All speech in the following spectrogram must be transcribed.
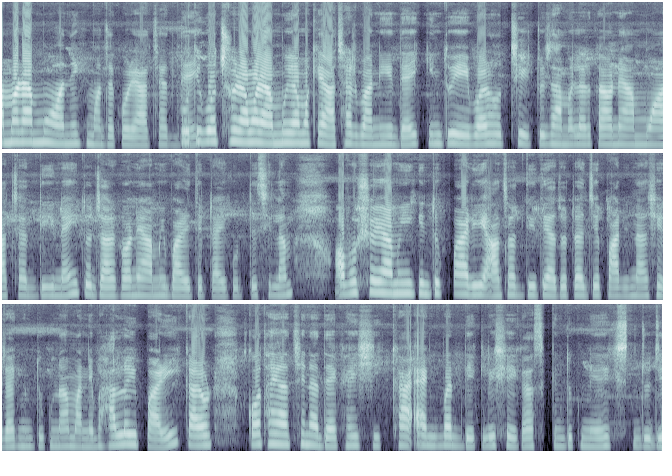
আমার আম্মু অনেক মজা করে আচার দেয়। প্রতি বছর আমার আম্মুই আমাকে আচার বানিয়ে দেয়, কিন্তু এবার হচ্ছে একটু ঝামেলার কারণে আম্মু আচার দিই নাই। তো যার কারণে আমি বাড়িতে ট্রাই করতেছিলাম। অবশ্যই আমি কিন্তু পারি, আচার দিতে এতটা যে পারি না সেটা কিন্তু না মানে ভালোই পারি। কারণ কথায় আছে না, দেখাই শিক্ষা। একবার দেখলে সেই কাজ কিন্তু নেক্সট যদি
